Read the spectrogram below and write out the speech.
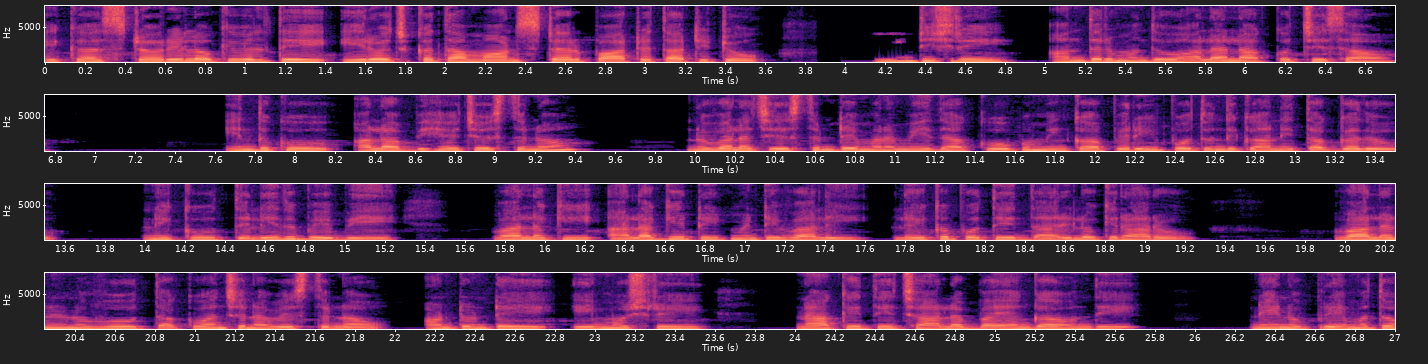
ఇక స్టోరీలోకి వెళ్తే ఈరోజు కథ మాన్స్టర్ పార్ట్ థర్టీ టూ ఏంటి శ్రీ? అందరి ముందు అలా లాక్కొచ్చేసావు? ఎందుకు అలా బిహేవ్ చేస్తున్నావు? నువ్వు అలా చేస్తుంటే మన మీద కోపం ఇంకా పెరిగిపోతుంది కానీ తగ్గదు. నీకు తెలీదు బేబీ వాళ్ళకి అలాగే ట్రీట్మెంట్ ఇవ్వాలి. లేకపోతే దారిలోకి రారు. వాళ్ళని నువ్వు తక్కువ అంచనా వేస్తున్నావు అంటుంటే ఏమో శ్రీ నాకైతే చాలా భయంగా ఉంది. నేను ప్రేమతో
